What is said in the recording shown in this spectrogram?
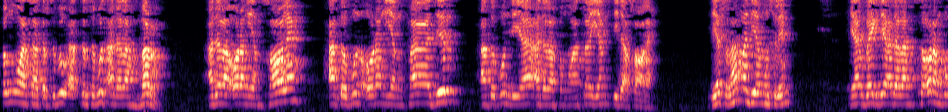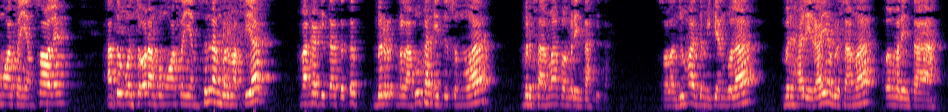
penguasa tersebut tersebut adalah bar, adalah orang yang soleh ataupun orang yang fajir ataupun dia adalah penguasa yang tidak soleh. Ya selama dia muslim, yang baik dia adalah seorang penguasa yang soleh ataupun seorang penguasa yang senang bermaksiat, maka kita tetap ber, melakukan itu semua bersama pemerintah kita. Salat Jumat demikian pula berhari raya bersama pemerintah.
